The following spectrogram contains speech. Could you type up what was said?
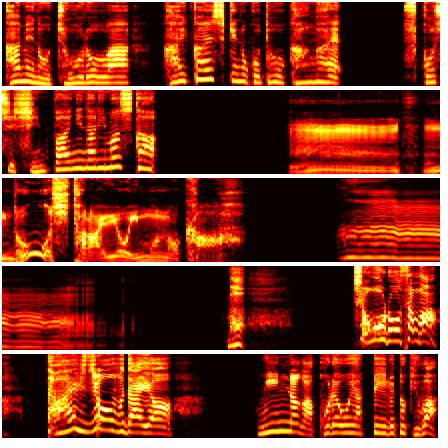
亀の長老は開会式のことを考え、少し心配になりました。うーん、どうしたらよいものか。うーん。あ、長老様、大丈夫だよ。みんながこれをやっているときは、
